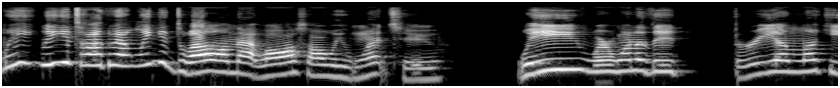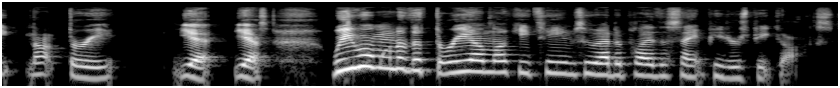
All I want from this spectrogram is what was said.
we we can talk about we can dwell on that loss all we want to. We were one of the three unlucky not three. Yeah, yes. We were one of the three unlucky teams who had to play the St. Peter's Peacocks.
